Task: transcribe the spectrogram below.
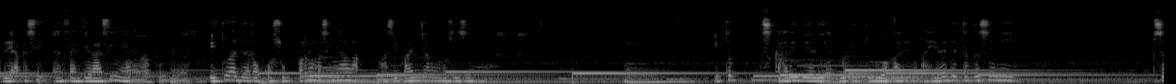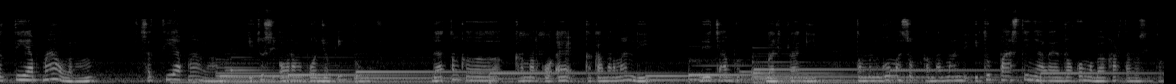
Di apa sih eh, ventilasinya. Ah, ventilasi. Itu ada rokok super yang masih nyala masih panjang posisinya. Itu sekali dia lihat begitu dua kali akhirnya dia tegesin nih setiap malam setiap malam itu si orang pojok itu datang ke kamar ko eh ke kamar mandi dia cabut balik lagi temen gue masuk ke kamar mandi itu pasti nyalain rokok ngebakar terus itu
